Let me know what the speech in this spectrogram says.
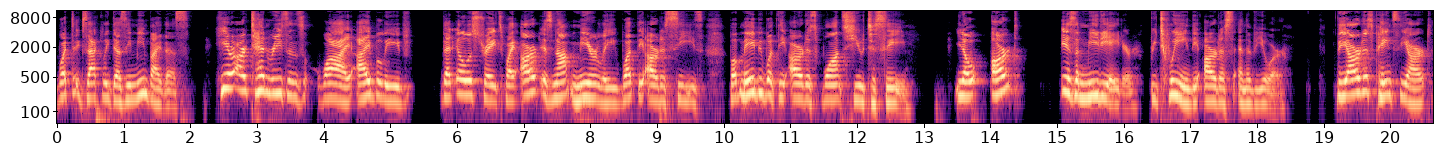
What exactly does he mean by this? Here are 10 reasons why I believe that illustrates why art is not merely what the artist sees, but maybe what the artist wants you to see. You know, art is a mediator between the artist and the viewer. The artist paints the art,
